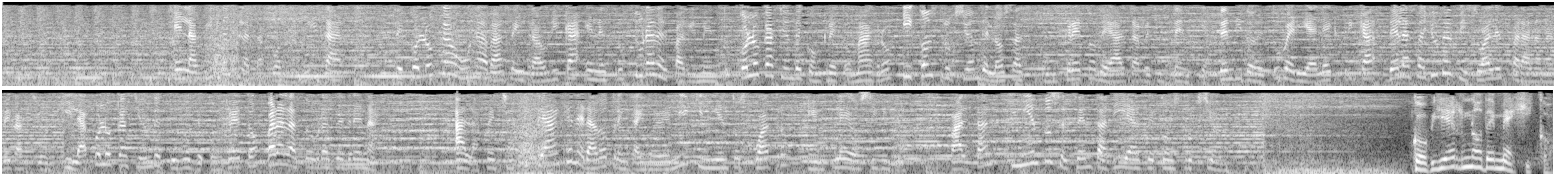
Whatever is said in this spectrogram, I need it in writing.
En la pista plataforma militar se coloca una base hidráulica en la estructura del pavimento, colocación de concreto magro y construcción de losas concreto de alta resistencia, tendido de tubería eléctrica, de las ayudas visuales para la navegación y la colocación de tubos de concreto para las obras de drenaje. A la fecha, se han generado 39.504 empleos civiles. Faltan 560 días de construcción. Gobierno de México.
